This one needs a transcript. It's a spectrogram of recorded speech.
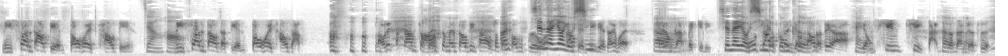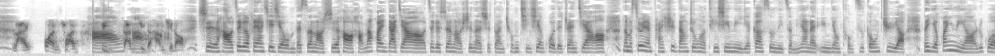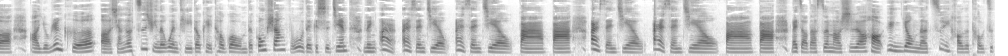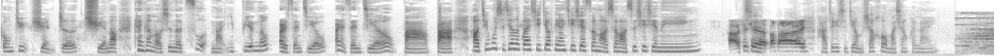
你算到点都会超跌，这样哈。你算到的点都会超涨。好，你刚刚做的正面招地超，我说在公司，现在要有新低点一会。还用敢没给你？现在有新的功课，的对啊，用心去胆这三个字来贯穿第三季的行情哦。是好，这个非常谢谢我们的孙老师哈。好，那欢迎大家哦。这个孙老师呢是短冲期现货的专家哦。那么虽然盘市当中哦提醒你，也告诉你怎么样来运用投资工具哦。那也欢迎你哦。如果啊有任何呃想要咨询的问题，都可以透过我们的工商服务的一个时间零二二三九二三九八八二三九二。二三九八八来找到孙老师哦，好，运用呢最好的投资工具选择权哦，看看老师呢坐哪一边哦。二三九二三九八八，好，节目时间的关系，就非常谢谢孙老师，老师谢谢您，好，谢谢，拜拜。好，这个时间我们稍后马上回来。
